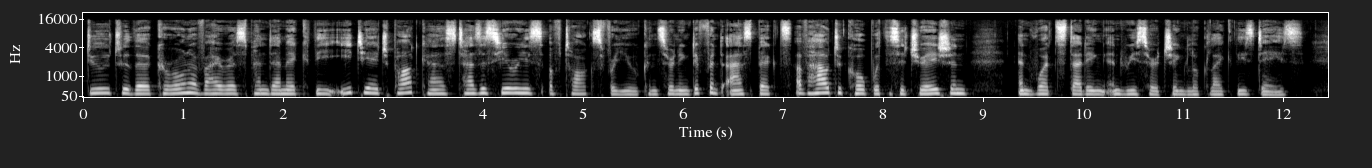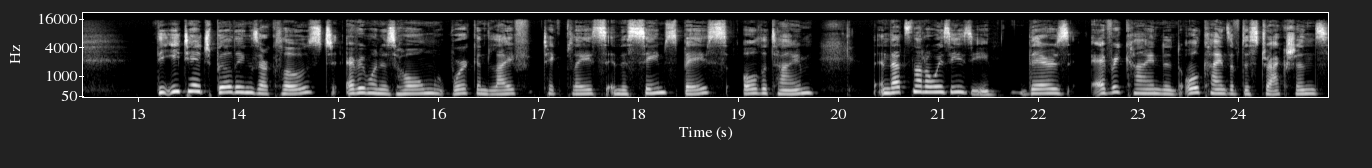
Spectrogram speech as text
Due to the coronavirus pandemic, the ETH podcast has a series of talks for you concerning different aspects of how to cope with the situation and what studying and researching look like these days. The ETH buildings are closed. Everyone is home. Work and life take place in the same space all the time. And that's not always easy. There's every kind and all kinds of distractions.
